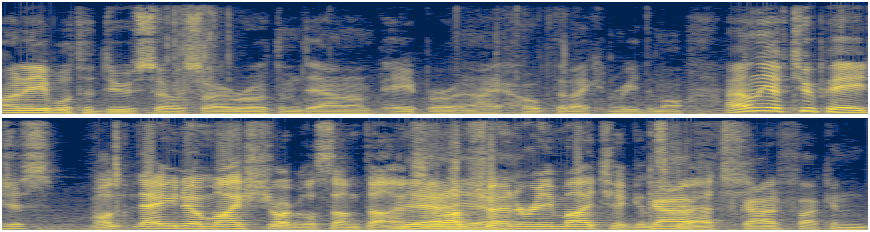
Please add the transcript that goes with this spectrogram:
unable to do so, so I wrote them down on paper, and I hope that I can read them all. I only have two pages. well, now you know my struggle sometimes. Yeah, so I'm yeah. trying to read my chicken God, scratch. God fucking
